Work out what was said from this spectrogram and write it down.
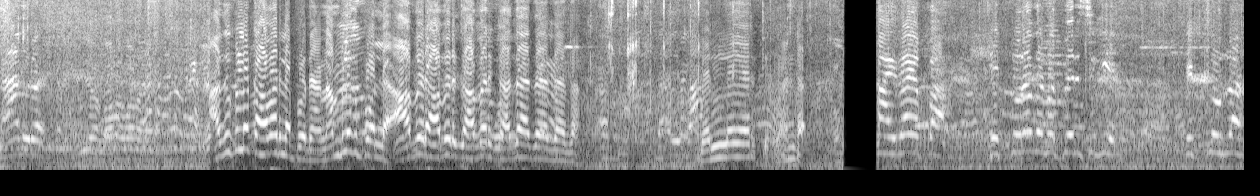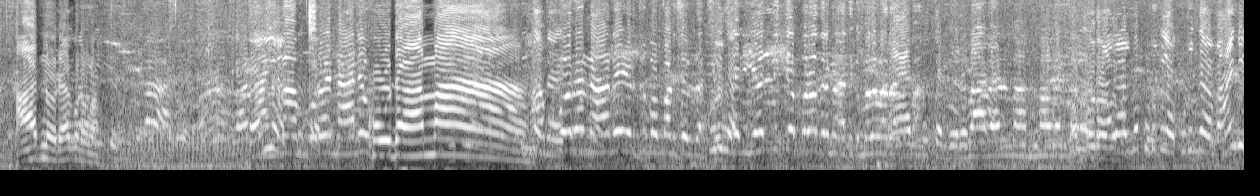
நானூறு அதுக்குள்ள கவர்ல போடுறாங்க நம்மளுக்கு போடல. அவர் அவருக்கு அவருக்கு. அதான் அதான் அதான் வெள்ளையா இருக்கு. வேண்டாம். எட்நூறுவா பெருசுக்கு. எட்நூறுவா. ஆறுநூறுவா கொடுங்க. ஐம்பது ரூபா நானே கூடாமா? நானே எடுத்து போக மாட்டேன் சொல்றேன். சரி எழுநூத்தி ஐம்பது ரூபா. தரணும் அதுக்கு மேல வர. கொடுக்கல கொடுங்க. வாங்கி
